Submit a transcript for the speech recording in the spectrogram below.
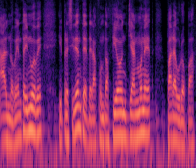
al 99 y presidente de la Fundación Jean Monnet para Europa.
